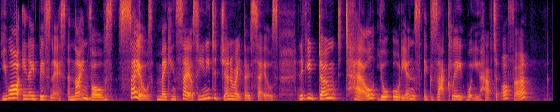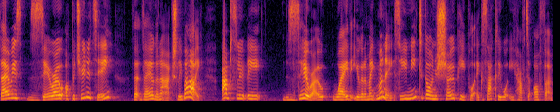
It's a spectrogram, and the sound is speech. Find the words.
you are in a business and that involves sales, making sales. So you need to generate those sales. And if you don't tell your audience exactly what you have to offer, there is zero opportunity that they are going to actually buy. Absolutely zero way that you're going to make money. So you need to go and show people exactly what you have to offer.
